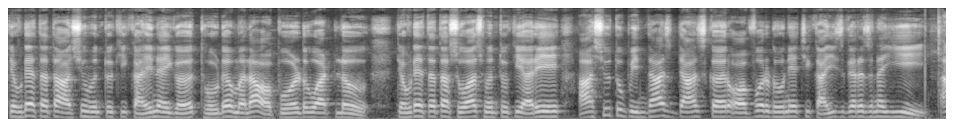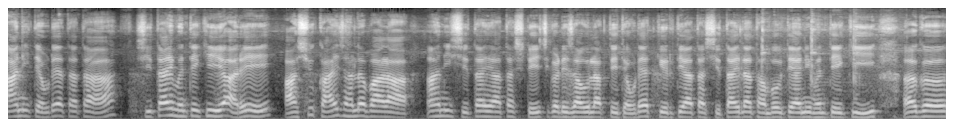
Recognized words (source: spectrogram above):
तेवढ्यात आता आशू म्हणतो की काही नाही ग थोडं मला ऑफवर्ड वाटलं. तेवढ्यात आता सुहास म्हणतो की अरे आशू तू बिंदास डान्स कर ऑफवर्ड होण्याची काहीच गरज नाहीये. आणि तेवढ्यात आता सीताई म्हणते की अरे आशू काय झालं बाळा? आणि सीताई आता स्टेजकडे जाऊ लागते. तेवढ्यात कीर्ती आता सीताईला थांबवते आणि म्हणते की अगं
